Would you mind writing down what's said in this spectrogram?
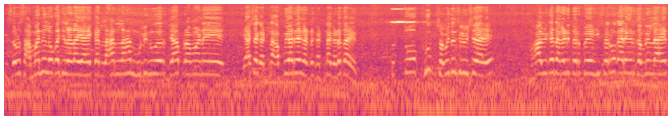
ही सर्वसामान्य लोकांची लढाई आहे कारण लहान लहान मुलींवर ज्याप्रमाणे या अशा घटना अपरिहार्य घट घटना घडत आहेत तर तो खूप संवेदनशील विषय आहे. महाविकास आघाडीतर्फे ही सर्व कार्यकर्ते जमलेले आहेत.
